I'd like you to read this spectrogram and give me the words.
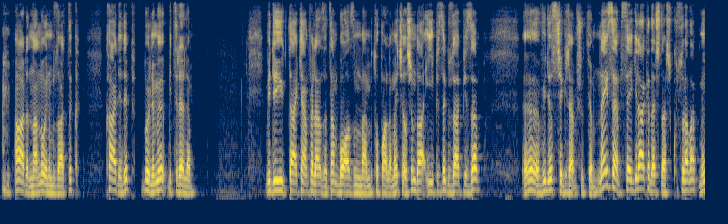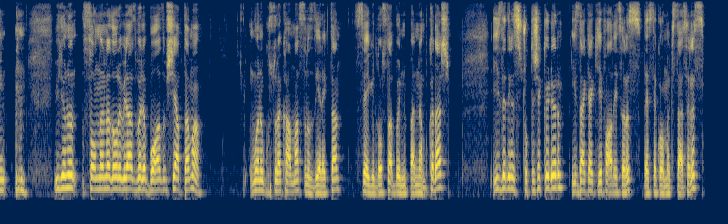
Ardından da oyunumuzu artık kaydedip bölümü bitirelim. Videoyu yüklerken falan zaten boğazımı ben bir toparlamaya çalışayım. Daha iyi pizza, güzel pizza e, videosu çekeceğim çünkü. Neyse sevgili arkadaşlar kusura bakmayın. Videonun sonlarına doğru biraz böyle boğazı bir şey yaptı ama umarım kusura kalmazsınız diyerekten sevgili dostlar bölümlük benden bu kadar. İzlediğiniz için çok teşekkür ediyorum. İzlerken keyif aldıysanız, destek olmak isterseniz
